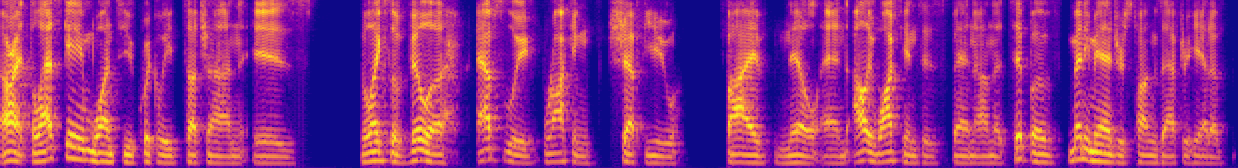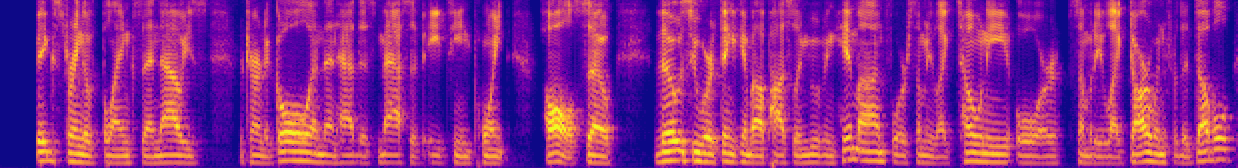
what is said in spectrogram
All right, the last game want to quickly touch on is the likes of Villa absolutely rocking Sheff U 5 0. And Ollie Watkins has been on the tip of many managers' tongues after he had a big string of blanks and now he's returned a goal and then had this massive 18 point haul. So those who were thinking about possibly moving him on for somebody like Toney or somebody like Darwin for the double,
